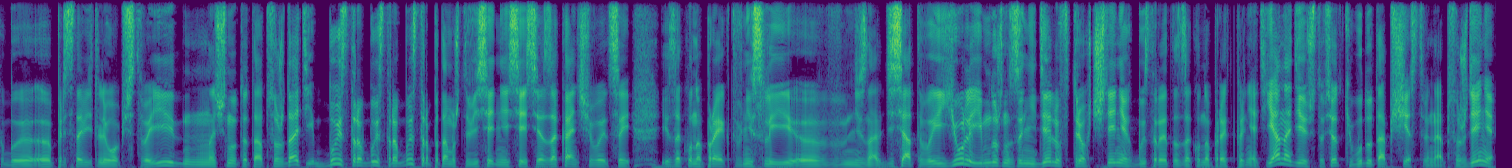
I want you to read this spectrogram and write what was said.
якобы э, представители общества, и начнут это обсуждать. И быстро, быстро, быстро, потому что весенняя сессия заканчивается, и, и законопроект внесли, э, не знаю, 10 июля, им нужно за неделю в трех чтениях быстро этот законопроект принять. Я надеюсь, что все-таки будут общественные обсуждения,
